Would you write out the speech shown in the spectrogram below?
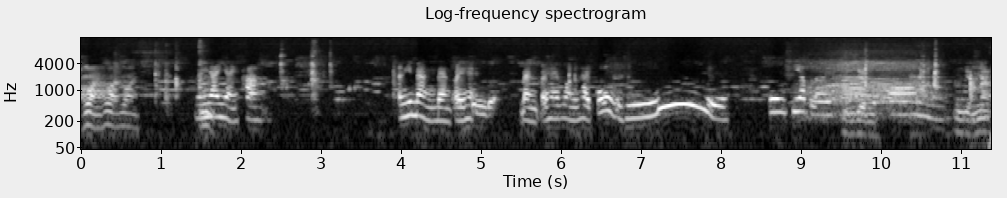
อร่อยอร่อยอร่อยเนื้อใหญ่ใหญ่ค่ะ อันนี้แบ่งแบ่งไปให้กุ้งด้วยแบ่งไปให้ฝั่งไทยกุ้งโอ้โหกุ้งเทียบเลยค่ะเย็นทุกคนมันเย็นมาก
